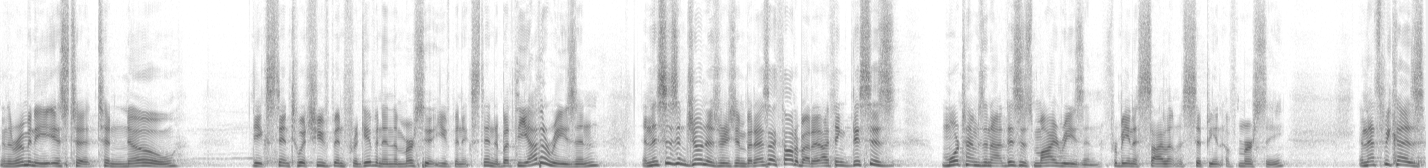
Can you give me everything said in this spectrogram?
And the remedy is to, to know the extent to which you've been forgiven and the mercy that you've been extended. But the other reason, and this isn't Jonah's reason, but as I thought about it, I think this is, more times than not, this is my reason for being a silent recipient of mercy. And that's because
